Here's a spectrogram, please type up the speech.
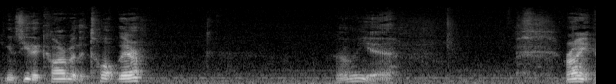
you can see the carb at the top there. Oh yeah. Right,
